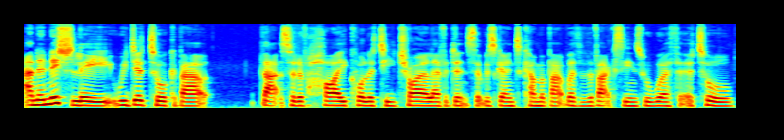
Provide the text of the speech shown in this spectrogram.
and initially, we did talk about that sort of high quality trial evidence that was going to come about whether the vaccines were worth it at all.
